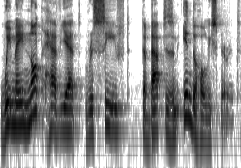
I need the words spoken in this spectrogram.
we may not have yet received the baptism in the Holy Spirit.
